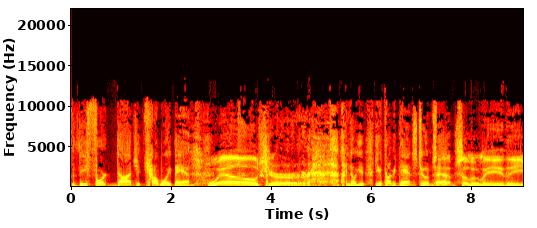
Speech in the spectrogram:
the Fort Dodge Cowboy Band. Well, sure. I know you. You probably danced to them, Zeb. Absolutely. The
